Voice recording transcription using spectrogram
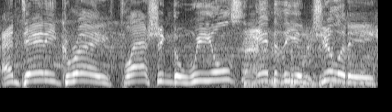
And Danny Gray flashing the wheels and the agility.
